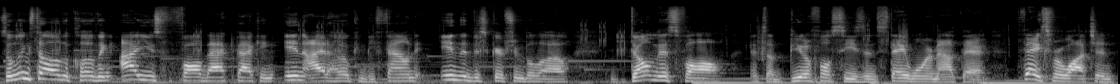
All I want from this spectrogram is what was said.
So links to all the clothing I use for fall backpacking in Idaho can be found in the description below. Don't miss fall. It's a beautiful season. Stay warm out there. Thanks for watching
